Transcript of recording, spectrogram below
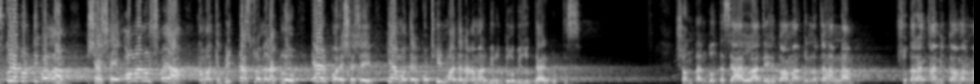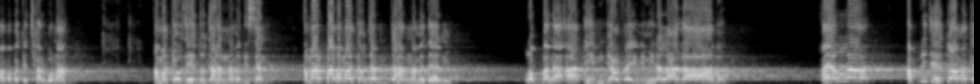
স্কুলে ভর্তি করলাম। শেষে অমানুষ হইয়া আমাকে বৃদ্ধাশ্রমে রাখল। এরপরে শেষে কেয়ামতের কঠিন ময়দানে আমার বিরুদ্ধে অভিযোগ দায়ের করতেছে। সন্তান বলতেছে, আল্লাহ, যেহেতু আমার জন্য জাহান্নাম, সুতরাং আমি তো আমার মা বাবাকে ছাড়বো না। আমাকেও যেহেতু জাহান্নামে দিছেন, আমার বাবা মাকেও জাহান নামে দেন। রব্বানা আতিহিম দিয়াফাইনি মিনাল আযাব। আয় আল্লাহ, আপনি যেহেতু আমাকে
